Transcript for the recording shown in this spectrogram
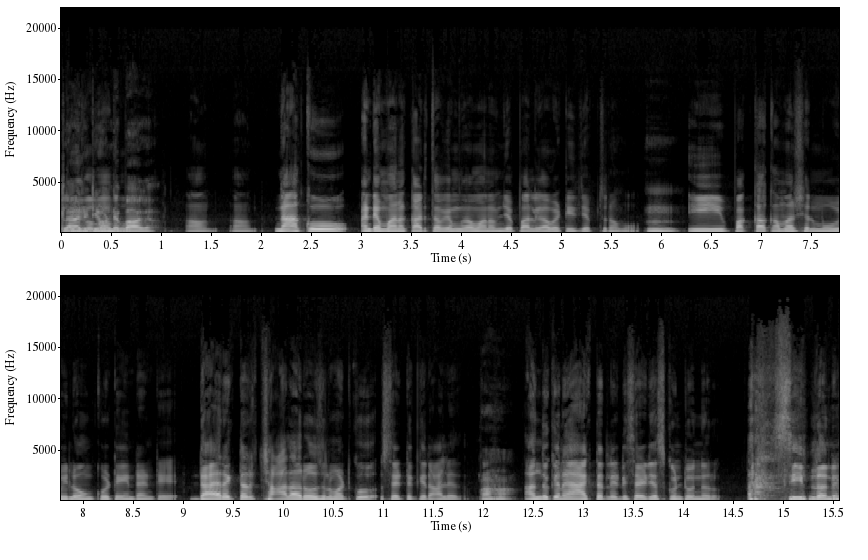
క్లారిటీ ఉండే బాగా. అవును అవును. నాకు అంటే మన కర్తవ్యంగా మనం చెప్పాలి కాబట్టి ఇది చెప్తున్నాము. ఈ పక్కా కమర్షియల్ మూవీలో ఇంకోటి ఏంటంటే డైరెక్టర్ చాలా రోజుల మటుకు సెట్కి రాలేదు. అందుకనే యాక్టర్లే డిసైడ్ చేసుకుంటూ ఉన్నారు. సీన్లోనే.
